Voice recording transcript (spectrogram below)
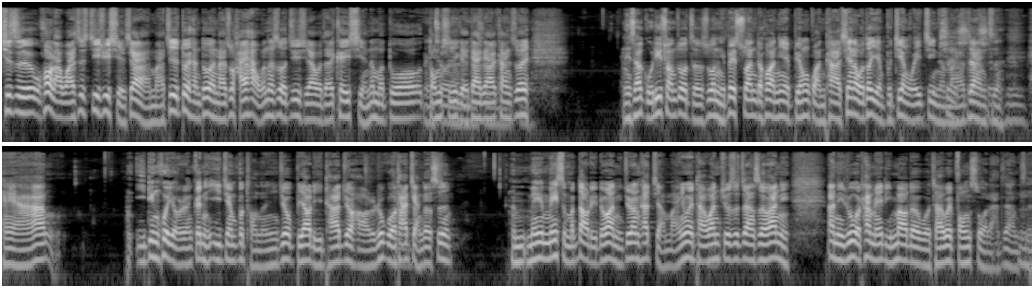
其实我后来我还是继续写下来嘛，其实对很多人来说还好，我那时候继续写下，我才可以写那么多东西给大家看，所以你是要鼓励创作者说，你被酸的话，你也不用管他。现在我都眼不见为净了嘛，是是这样子是嗯，嘿呀、一定会有人跟你意见不同的，你就不要理他就好了。如果他讲的是。嗯，没没什么道理的话，你就让他讲嘛，因为台湾就是这样说。啊你，啊你如果太没礼貌的，我才会封锁啦，这样子。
